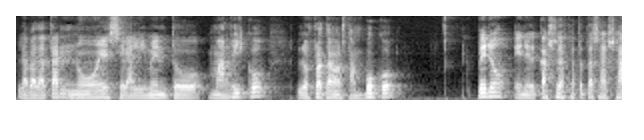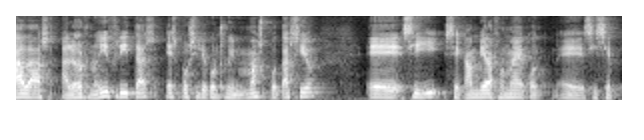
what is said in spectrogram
la patata no es el alimento más rico, los plátanos tampoco, pero en el caso de las patatas asadas, al horno y fritas, es posible consumir más potasio eh, si se cambia la forma de... Eh, si se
